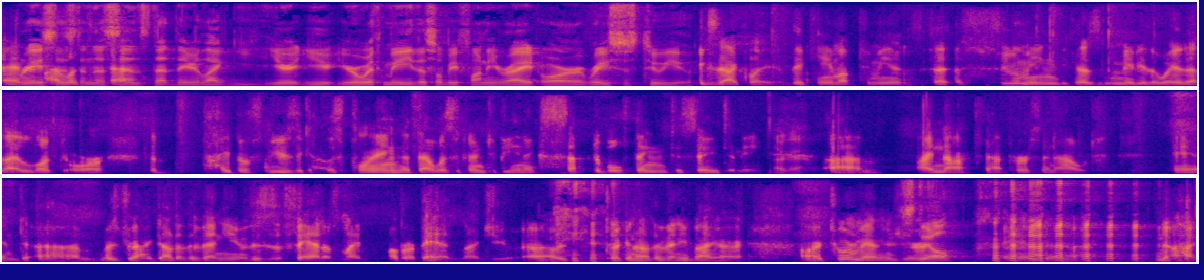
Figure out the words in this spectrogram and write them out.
and racist in the sense that they're like, you're you're with me. This will be funny, right? Or racist to you. Exactly. They came up to me uh, assuming because maybe the way that I looked or the type of music I was playing that that was going to be an acceptable thing to say to me. Okay. Um, I knocked that person out and um, was dragged out of the venue. This is a fan of my of our band, mind you. Uh, I was taken out of the venue by our our tour manager. Still? and, uh, no, I,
